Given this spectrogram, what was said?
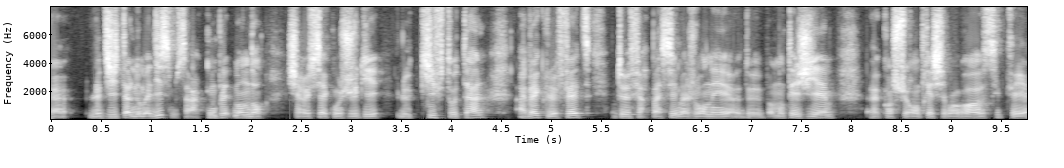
Euh, le digital nomadisme, ça va complètement dedans. J'ai réussi à conjuguer le kiff total avec le fait de faire passer ma journée euh, de mon TJM euh, quand je suis rentré chez Mangrove, c'était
